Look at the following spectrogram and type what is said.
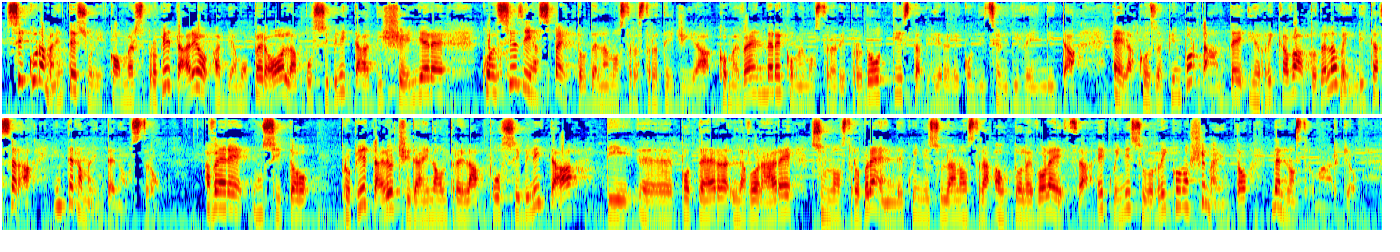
Sicuramente su un e-commerce proprietario abbiamo però la possibilità di scegliere qualsiasi aspetto della nostra strategia, come vendere, come mostrare i prodotti, stabilire le condizioni di vendita e la cosa più importante, il ricavato della vendita sarà interamente nostro. Avere un sito proprietario ci dà inoltre la possibilità di eh, poter lavorare sul nostro brand, quindi sulla nostra autorevolezza e quindi sul riconoscimento del nostro marchio.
